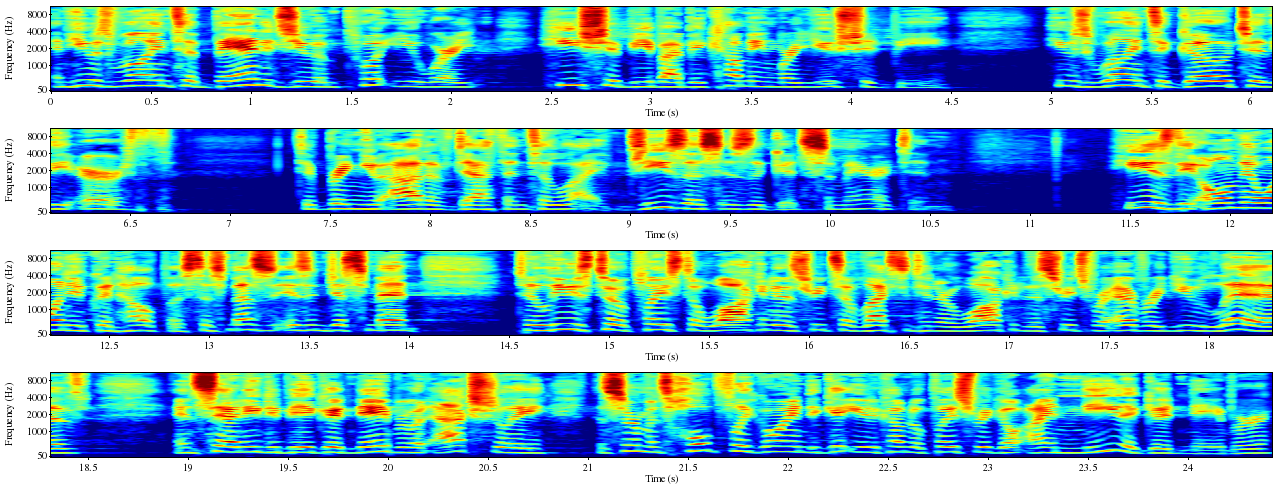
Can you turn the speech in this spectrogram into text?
And he was willing to bandage you and put you where he should be by becoming where you should be. He was willing to go to the earth to bring you out of death into life. Jesus is the Good Samaritan. He is the only one who can help us. This message isn't just meant to lead us to a place to walk into the streets of Lexington or walk into the streets wherever you live and say, I need to be a good neighbor. But actually, the sermon's hopefully going to get you to come to a place where you go, I need a good neighbor.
